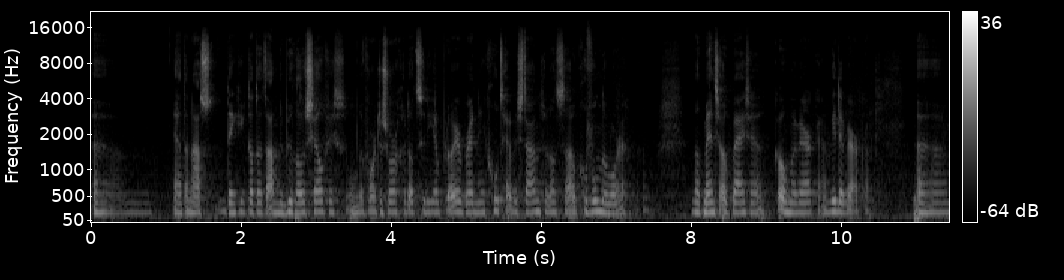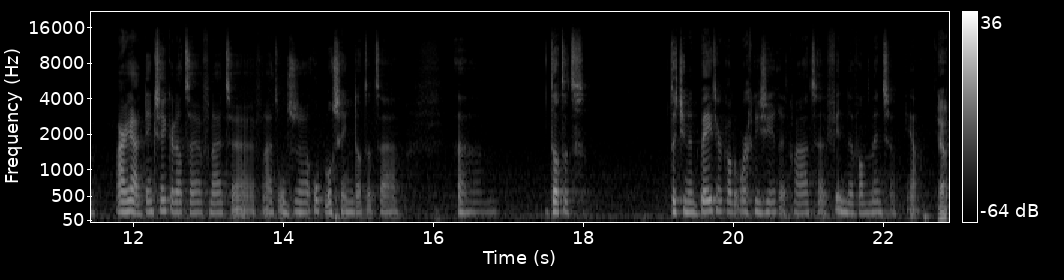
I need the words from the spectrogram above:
Um, ja, daarnaast denk ik dat het aan de bureaus zelf is om ervoor te zorgen dat ze die employer branding goed hebben staan, zodat ze ook gevonden worden. En dat mensen ook bij ze komen werken en willen werken. Uh, maar ja, ik denk zeker dat vanuit, vanuit onze oplossing dat het, ehm, dat het dat je het beter kan organiseren qua het eh, vinden van mensen. Ja, ja.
